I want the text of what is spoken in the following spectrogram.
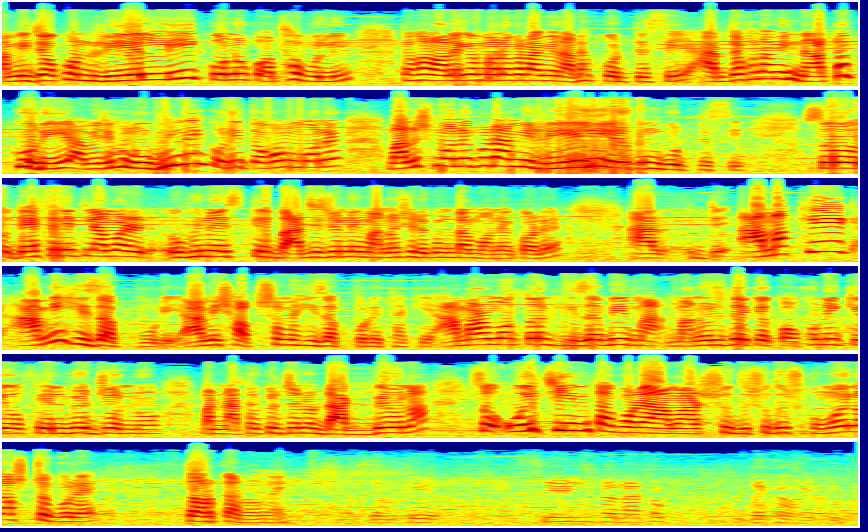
আমি যখন রিয়েলি কোনো কথা বলি, তখন অনেকে মনে করে আমি নাটক করতেছি। আর যখন আমি নাটক করি, আমি যখন অভিনয় করি, তখন মনে, মানুষ মনে করে আমি রিয়েলি এরকম করতেছি। সো ডেফিনেটলি আমার অভিনয় স্কিল বাজে জন্যই মানুষ এরকমটা মনে করে। আর আমাকে, আমি হিজাব পরি, আমি সবসময় হিজাব পরে থাকি। আমার মতন হিজাবি মানুষদেরকে কখনোই কেউ ফিল্মের জন্য বা নাটকের জন্য ডাকবেও না। সো ওই চিন্তা করে আমার শুধু শুধু সময় নষ্ট করে দরকারও নাই। ফিল্ম বা নাটক দেখা হয় কিনা?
